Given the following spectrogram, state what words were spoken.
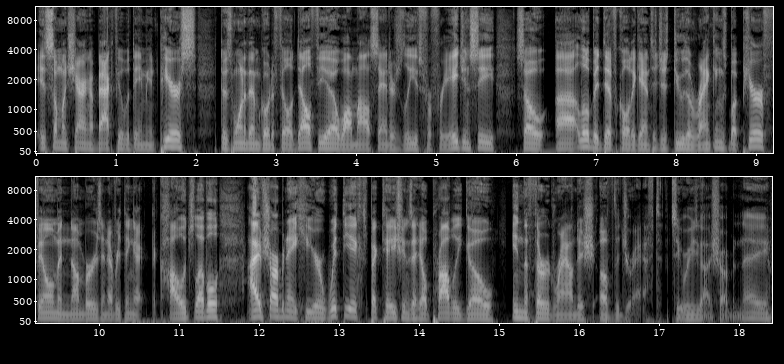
Is someone sharing a backfield with Dameon Pierce? Does one of them go to Philadelphia while Miles Sanders leaves for free agency? So uh, a little bit difficult again to just do the rankings, but pure film and numbers and everything at the college level, I have Charbonnet here with the expectations that he'll probably go in the third roundish of the draft. Let's see where he's got Charbonnet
